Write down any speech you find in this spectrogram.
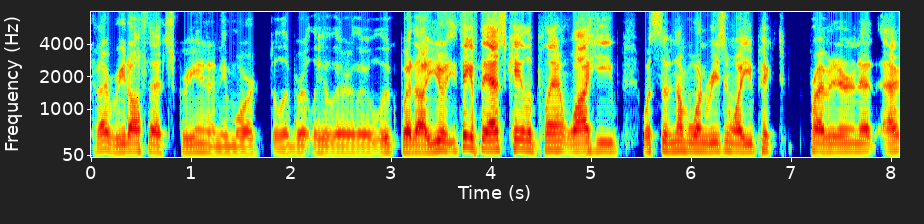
Could I read off that screen any more deliberately there, there Luke? But uh, you know, you think if they asked Caleb Plant why he, what's the number one reason why you picked private internet uh,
